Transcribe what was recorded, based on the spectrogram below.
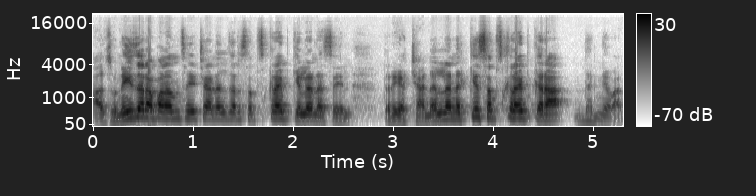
अजूनही जर आपण आमचं हे चॅनल जर सबस्क्राईब केलं नसेल तर या चॅनलला नक्की सबस्क्राईब करा. धन्यवाद.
